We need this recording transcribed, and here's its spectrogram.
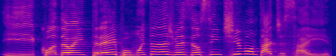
E quando eu entrei, por muitas das vezes eu senti vontade de sair,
